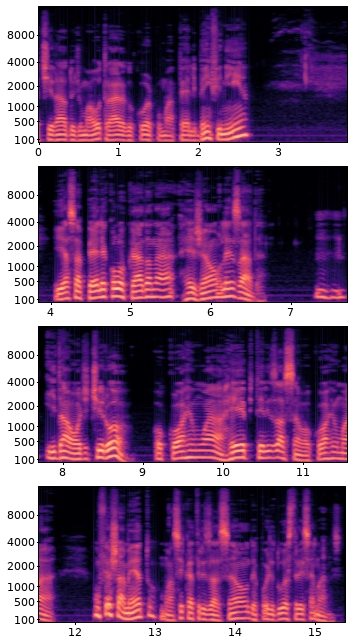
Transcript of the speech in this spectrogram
é tirado de uma outra área do corpo, uma pele bem fininha, e essa pele é colocada na região lesada. Uhum. E da onde tirou, ocorre uma reepitelização, ocorre uma, um fechamento, uma cicatrização depois de duas, três semanas.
